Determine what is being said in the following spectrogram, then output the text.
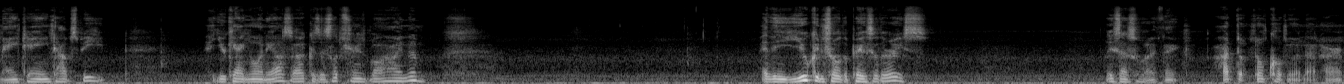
maintain top speed. You can't go on the outside because the slipstream's behind them. And then you control the pace of the race. At least that's what I think. I don't don't quote me on that. All right.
